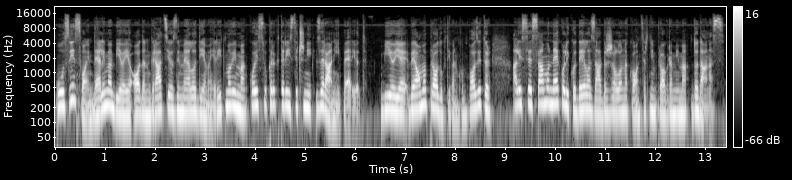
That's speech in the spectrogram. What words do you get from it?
U svim svojim delima bio je odan gracioznim melodijama i ritmovima koji su karakteristični za raniji period. Bio je veoma produktivan kompozitor, ali se samo nekoliko dela zadržalo na koncertnim programima do danas –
